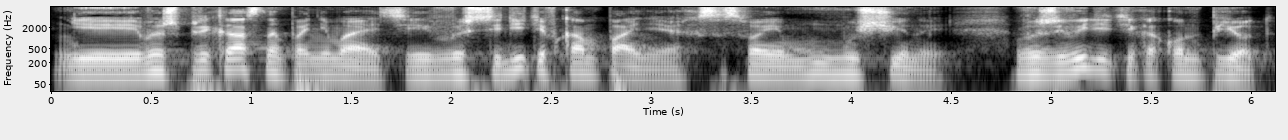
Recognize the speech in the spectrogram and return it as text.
и вы же прекрасно понимаете, и вы же сидите в компаниях со своим мужчиной, вы же видите, как он пьет.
